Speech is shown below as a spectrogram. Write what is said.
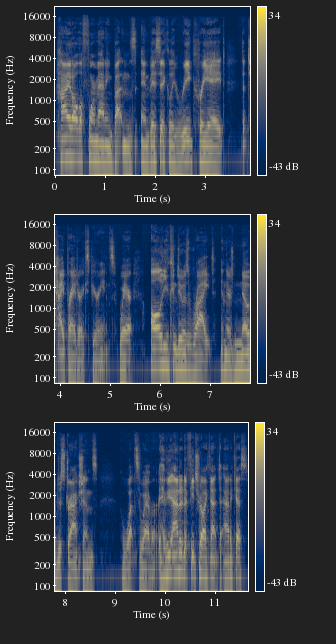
hide all the formatting buttons and basically recreate the typewriter experience where all you can do is write and there's no distractions whatsoever. Have you added a feature like that to Atticus?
